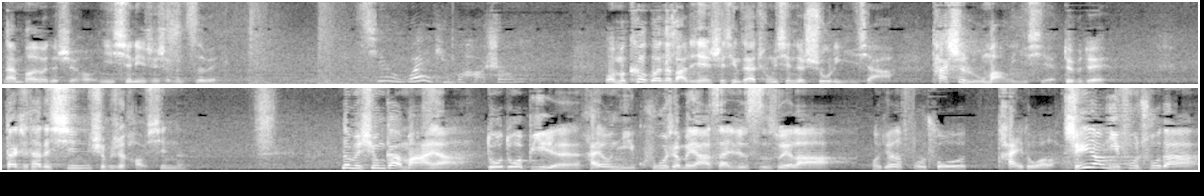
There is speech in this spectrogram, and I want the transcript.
男朋友的时候，你心里是什么滋味？其实我也挺不好受的。我们客观的把这件事情再重新的梳理一下啊，他是鲁莽了一些，对不对？但是他的心是不是好心呢？那么凶干嘛呀？咄咄逼人，还有你哭什么呀？三十四岁啦，我觉得付出太多了。谁让你付出的？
